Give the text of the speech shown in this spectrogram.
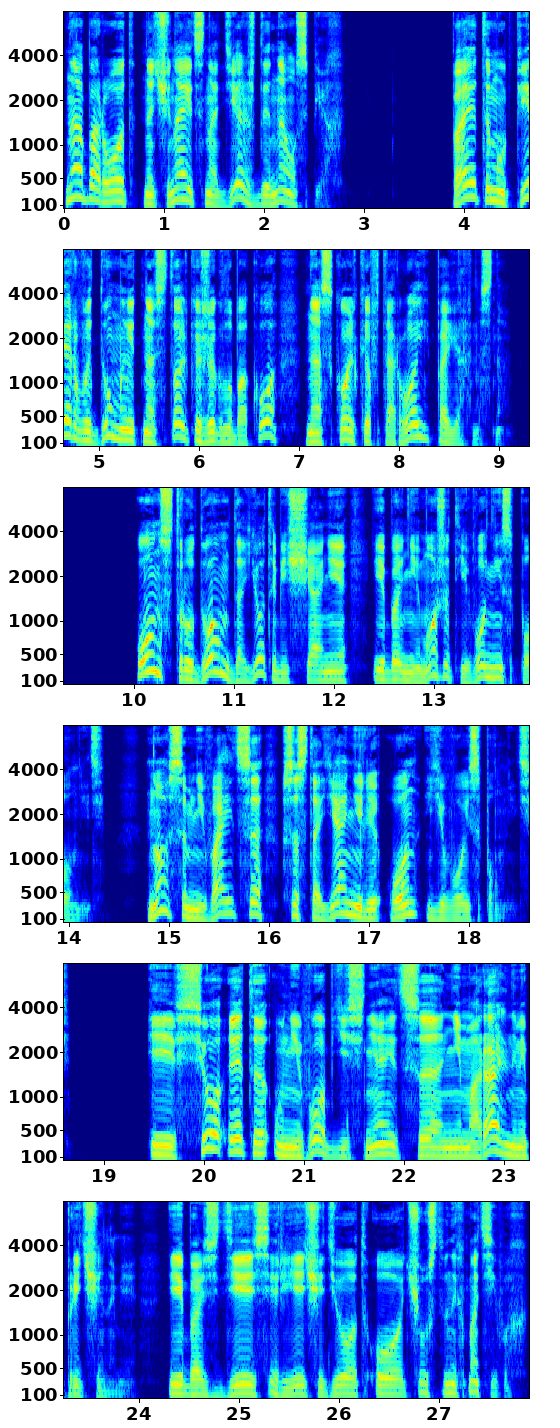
наоборот, начинает с надежды на успех. Поэтому первый думает настолько же глубоко, насколько второй — поверхностно. Он с трудом дает обещание, ибо не может его не исполнить но сомневается, в состоянии ли он его исполнить. И все это у него объясняется не моральными причинами, ибо здесь речь идет о чувственных мотивах,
